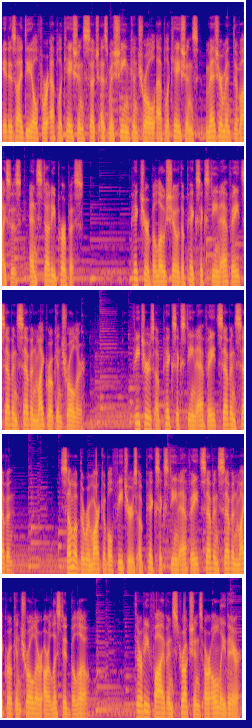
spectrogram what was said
It is ideal for applications such as machine control applications, measurement devices, and study purpose. Picture below show the PIC16F877 microcontroller. Features of PIC16F877 some of the remarkable features of PIC16F877 microcontroller are listed below. 35 instructions are only there.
